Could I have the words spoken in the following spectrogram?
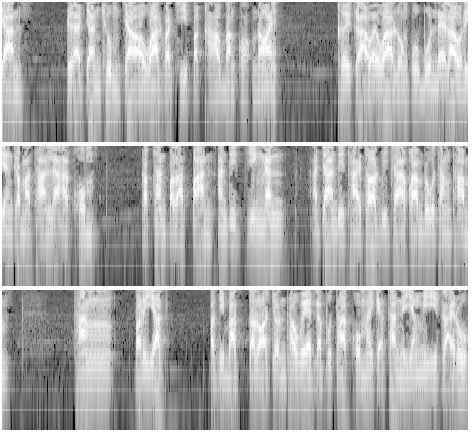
จารณ์ หรืออาจารย์ชุ่มเจ้าอาวาสวัดชีปะขาวบางกอกน้อย เคยกล่าวไว้ว่าหลวงปู่บุญได้เล่าเรียนกรรมฐานและอาคม กับท่านประหลัดปาน อันที่จริงนั้น อาจารย์ที่ถ่ายทอดวิชาความรู้ทางธรรมทั้งปริยัติปฏิบัติตลอดจนพระเวทและพุทธคมให้แก่ท่านนี่ยังมีอีกหลายรูป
